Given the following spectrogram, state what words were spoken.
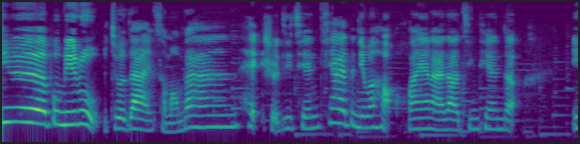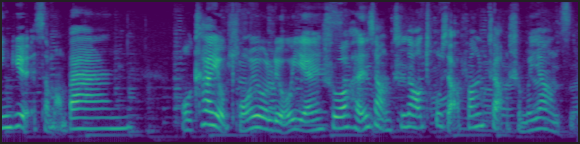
音乐不迷路，就在扫盲班。嘿，手机前亲爱的你们好，欢迎来到今天的音乐扫盲班。我看有朋友留言说很想知道兔小芳长什么样子，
